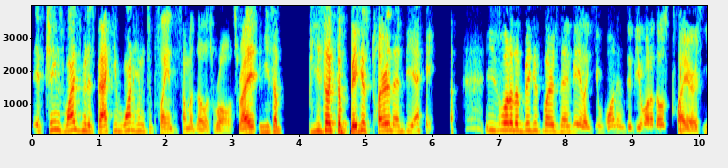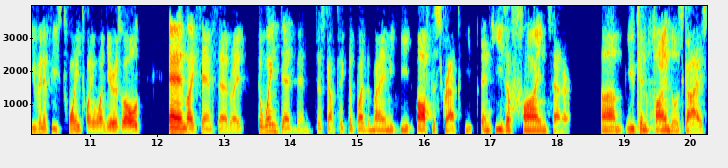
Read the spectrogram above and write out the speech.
if James Wiseman is back, you want him to play into some of those roles, right? He's a he's like the biggest player in the NBA. he's one of the biggest players in the NBA. Like you want him to be one of those players, even if he's 20, 21 years old. And like Sam said, right, Dewayne Dedmon just got picked up by the Miami Heat off the scrap heap, and he's a fine center. Um, you can find those guys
